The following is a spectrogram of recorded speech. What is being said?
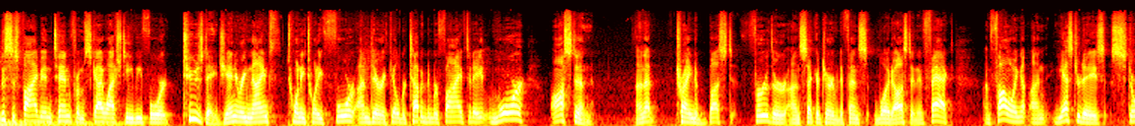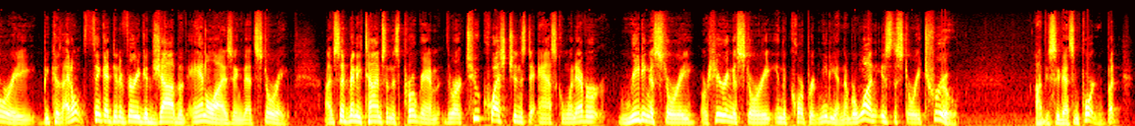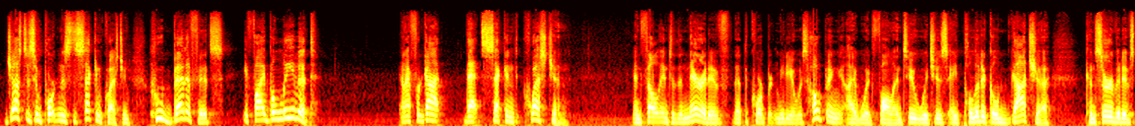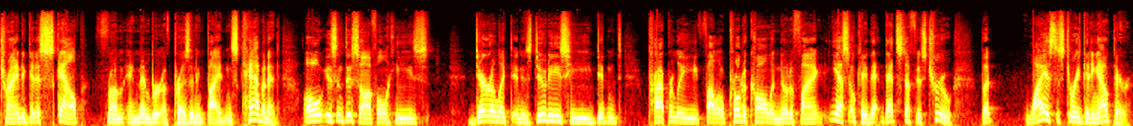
This is 5 in 10 from Skywatch TV for Tuesday, January 9th, 2024. I'm Derek Gilbert. Topic number five today more Austin. I'm not trying to bust further on Secretary of Defense Lloyd Austin. In fact, I'm following up on yesterday's story because I don't think I did a very good job of analyzing that story. I've said many times in this program, there are two questions to ask whenever reading a story or hearing a story in the corporate media. Number one, is the story true? Obviously, that's important. But just as important is the second question who benefits if I believe it? And I forgot that second question and fell into the narrative that the corporate media was hoping I would fall into, which is a political gotcha. Conservatives trying to get a scalp from a member of President Biden's cabinet. Oh, isn't this awful? He's derelict in his duties. He didn't properly follow protocol in notifying. Yes, okay, that, that stuff is true. Why is the story getting out there?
